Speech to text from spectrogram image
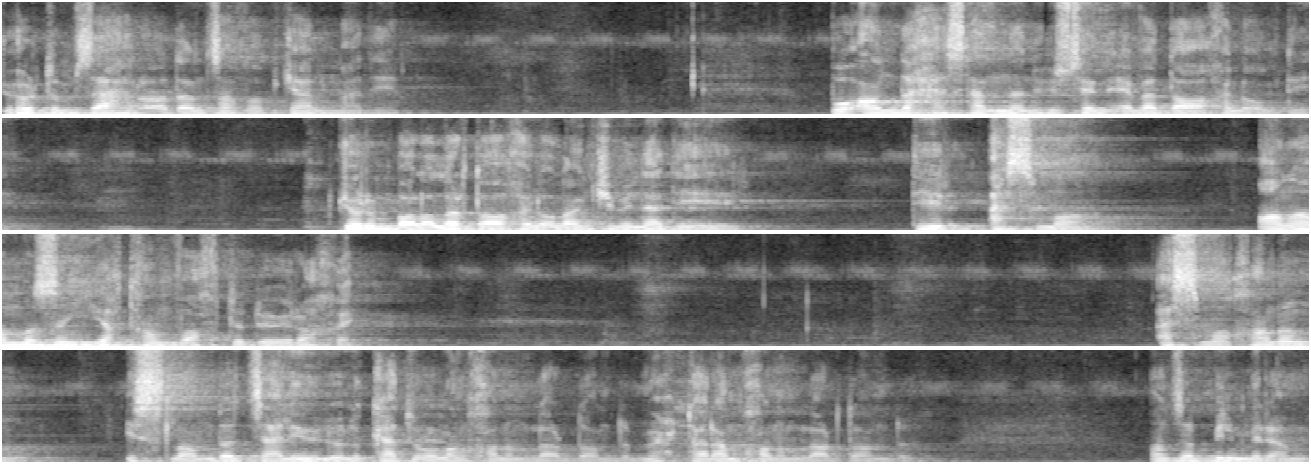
Gördüm Zəhradan cavab gəlmədi. Bu anda Həsənlə Hüseyn evə daxil oldu. Görün balalar daxil olan kimi nə deyir? Deyir, Əsma, anamızın yatan vaxtı döyür axı. Əsma xanım İslamda cəlilül qədr olan xanımlardandır, möhtərəm xanımlardandır. Ancaq bilmirəm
